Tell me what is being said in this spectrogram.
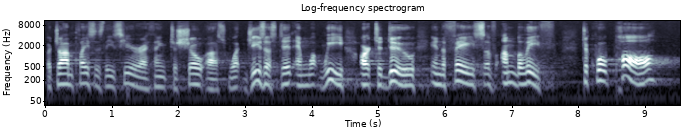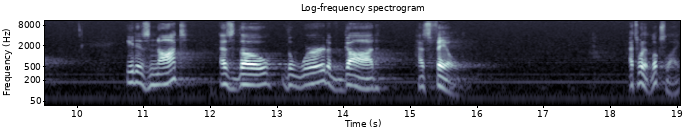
But John places these here, I think, to show us what Jesus did and what we are to do in the face of unbelief. To quote Paul, it is not as though the Word of God has failed. That's what it looks like.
